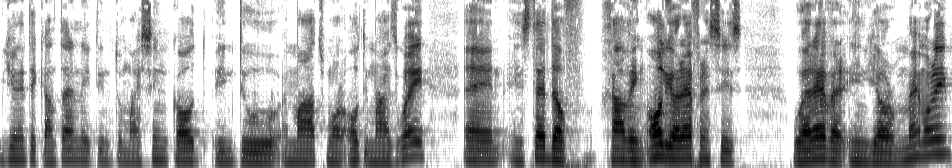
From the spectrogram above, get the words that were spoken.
Unity can turn it into machine code into a much more optimized way. And instead of having all your references wherever in your memory,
